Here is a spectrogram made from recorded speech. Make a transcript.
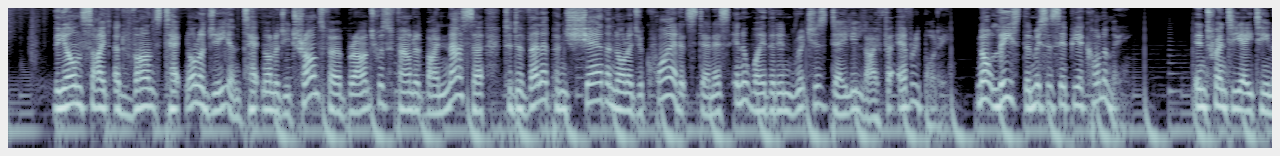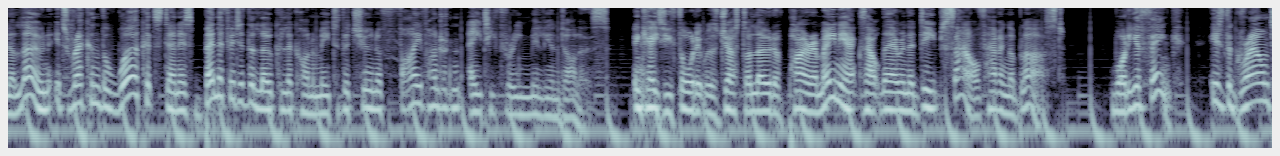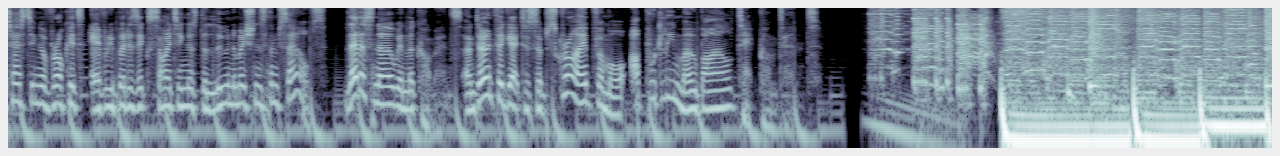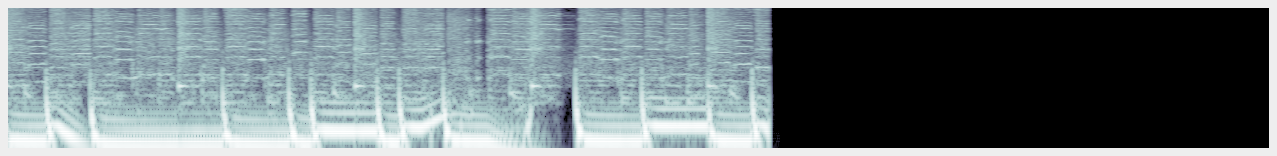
The on-site Advanced Technology and Technology Transfer branch was founded by NASA to develop and share the knowledge acquired at Stennis in a way that enriches daily life for everybody, not least the Mississippi economy. In 2018 alone, it's reckoned the work at Stennis benefited the local economy to the tune of $583 million. In case you thought it was just a load of pyromaniacs out there in the deep south having a blast. What do you think? Is the ground testing of rockets every bit as exciting as the lunar missions themselves? Let us know in the comments, and don't forget to subscribe for more upwardly mobile tech content.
